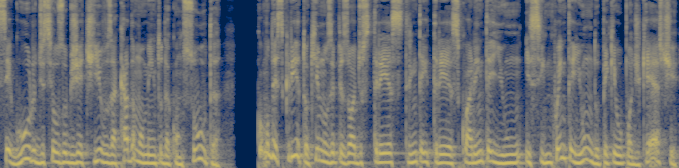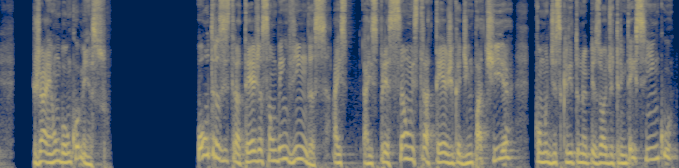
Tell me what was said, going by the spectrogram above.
seguro de seus objetivos a cada momento da consulta, como descrito aqui nos episódios 3, 33, 41 e 51 do PQ Podcast, já é um bom começo. Outras estratégias são bem-vindas. A, a expressão estratégica de empatia, como descrito no episódio 35,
